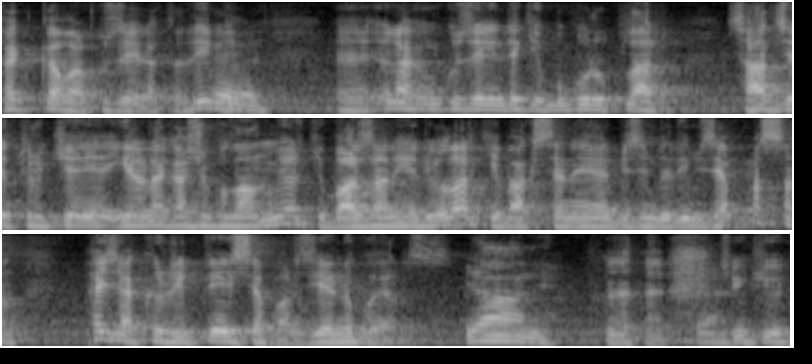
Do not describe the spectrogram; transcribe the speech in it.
PKK var Kuzey Irak'ta değil mi? Evet. Ee, Irak'ın kuzeyindeki bu gruplar sadece Türkiye'ye, İran'a karşı kullanılmıyor ki. Barzani'ye diyorlar ki bak sen eğer bizim dediğimizi yapmazsan PEJAK'ı replace yaparız, yerine koyarız. Yani. Çünkü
